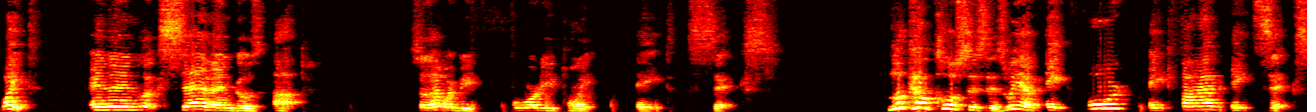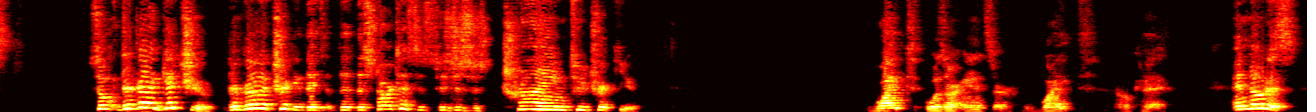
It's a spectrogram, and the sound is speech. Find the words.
White. And then look, seven goes up. So that would be 40.86. Look how close this is. We have eight, four, eight, five, eight, six. So they're gonna get you. They're gonna trick you. The, the, the STAAR test is, is just, just trying to trick you. White was our answer. White. Okay. And notice,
